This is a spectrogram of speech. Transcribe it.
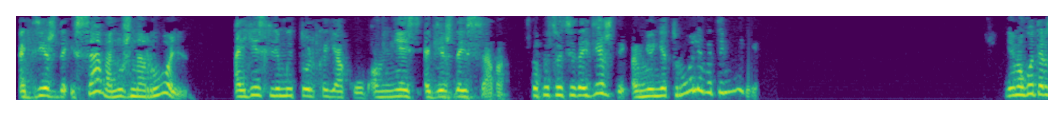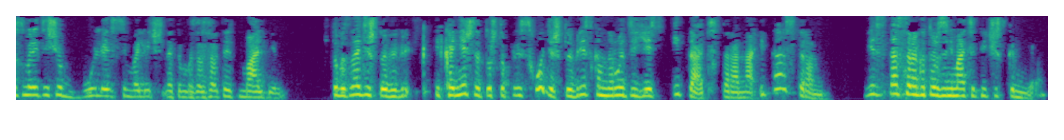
одежды Исава, нужна роль. А если мы только Яков, а у меня есть одежда Исава, что происходит с этой одеждой? А у нее нет роли в этом мире. Я могу это рассмотреть еще более символично, это называется Мальбин. Что вы знаете, что и, конечно, то, что происходит, что в еврейском народе есть и та сторона, и та сторона. Есть та сторона, которая занимается физическим миром.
